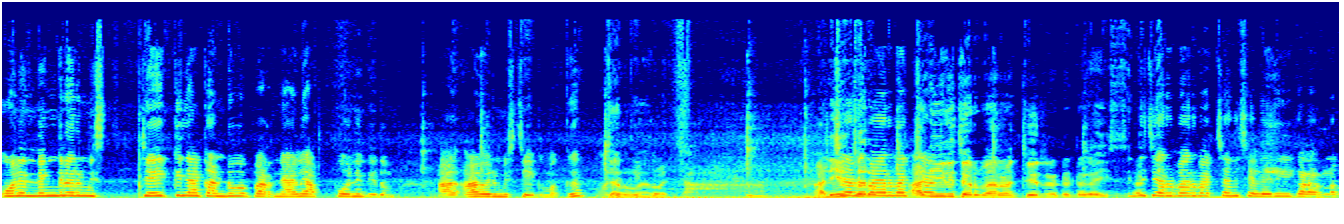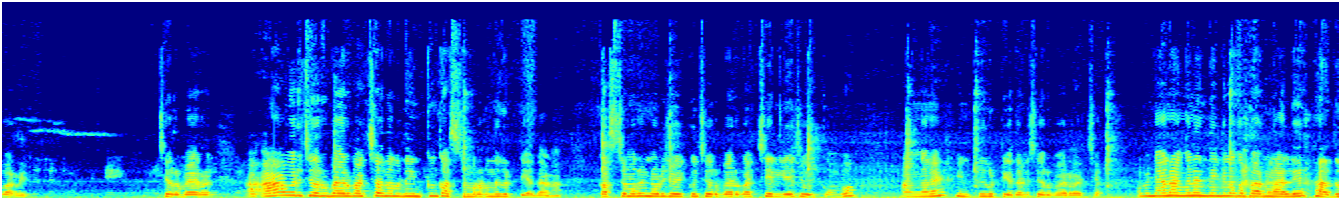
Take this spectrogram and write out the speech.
ഓൻ എന്തെങ്കിലും ഒരു മിസ്റ്റേക്ക് ഞാൻ കണ്ടു പറഞ്ഞാൽ അപ്പൊ ഓനെന്ത് ചെയ്തും ആ- ആ ഒരു മിസ്റ്റേക്ക് നമുക്ക് അടിയിൽ ചെറുപയർ ചെറു വെച്ച ഗൈസ് ഇത് ചെറുപയർ പച്ചാന്ന് ചിലർ ഈ കളറിന് പറയും. ചെറുപയർ. ആ- ഒരു ചെറുപയർ പച്ച എന്നുള്ളത് എനിക്കും കസ്റ്റമറിൽ നിന്ന് കിട്ടിയതാണ്. കസ്റ്റമർ എന്നോട് ചോദിക്കും ചെറുപയർ പച്ച ഇല്ലേ ചോദിക്കുമ്പോൾ അങ്ങനെ എനിക്ക് കിട്ടിയതാണ് ചെറുപയർ പച്ച അപ്പൊ ഞാൻ അങ്ങനെ എന്തെങ്കിലുമൊക്കെ പറഞ്ഞാൽ അത്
